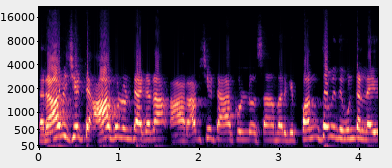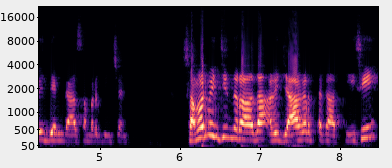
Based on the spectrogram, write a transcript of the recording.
రావి చెట్టు ఆకులు ఉంటాయి కదా ఆ రావి చెట్టు ఆకుల్లో స్వామివారికి పంతొమ్మిది ఉండలు నైవేద్యంగా సమర్పించండి. సమర్పించిన తర్వాత అవి జాగ్రత్తగా తీసి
